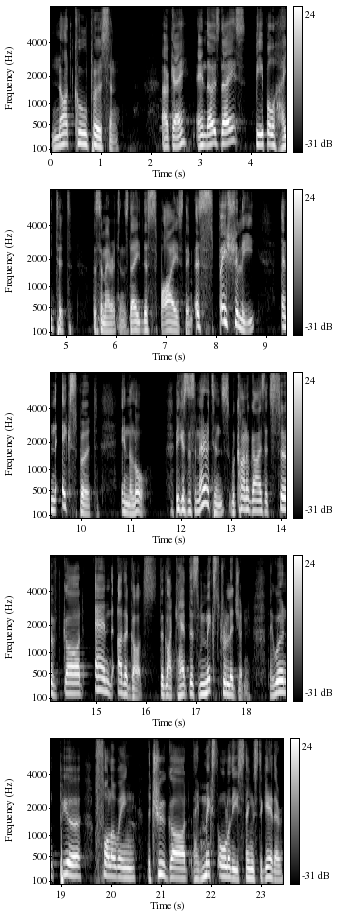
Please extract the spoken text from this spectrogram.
not cool person. Okay? In those days, people hated the Samaritans, they despised them, especially an expert in the law. Because the Samaritans were kind of guys that served God and other gods that like had this mixed religion. They weren't pure following the true God. They mixed all of these things together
